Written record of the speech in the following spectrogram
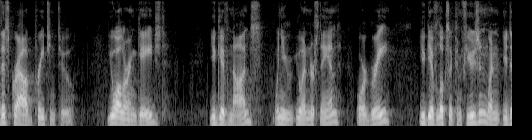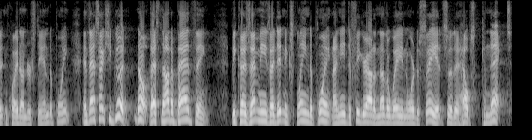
this crowd preaching to, you all are engaged. You give nods when you, you understand or agree. You give looks of confusion when you didn't quite understand a point. And that's actually good. No, that's not a bad thing because that means I didn't explain the point and I need to figure out another way in order to say it so that it helps connect.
